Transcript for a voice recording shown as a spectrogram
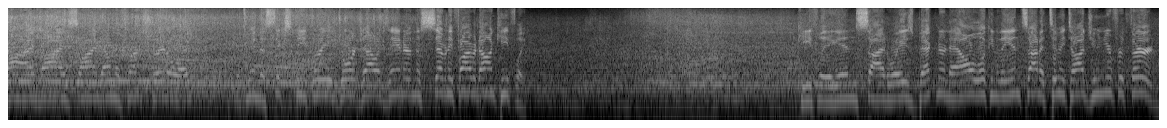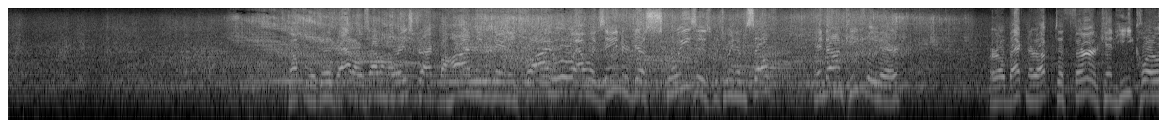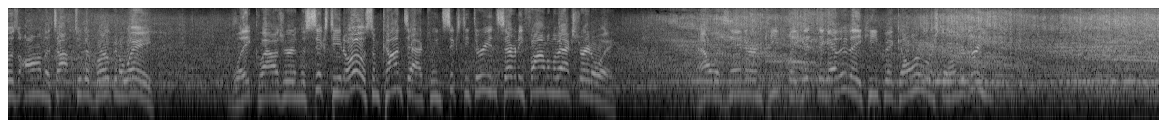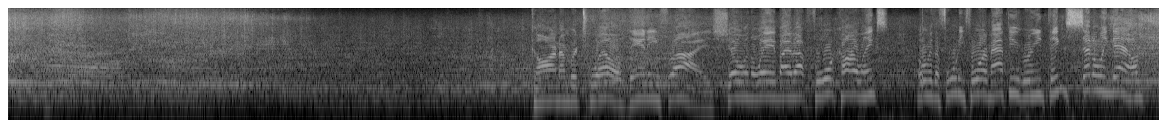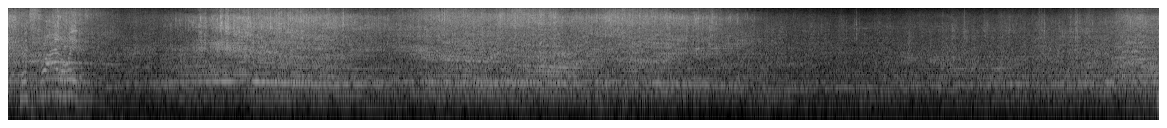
Side by side down the front straightaway between the 63 of George Alexander and the 75 of Don Keithley. Keithley again sideways. Beckner now looking to the inside of Timmy Todd Jr. for third. Couple of good battles out on the racetrack behind leader Danny Frye. Ooh, Alexander just squeezes between himself and Don Keithley there. Earl Beckner up to third. Can he close on the top to the broken away? Blake Clouser in the 16. Oh, some contact between 63 and 75 on the back straightaway. Alexander and Keithley get together. They keep it going. We're still under green. Car number 12, Danny Frye, showing the way by about four car lengths over the 44, Matthew Green. Things settling down with Frye the leader.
